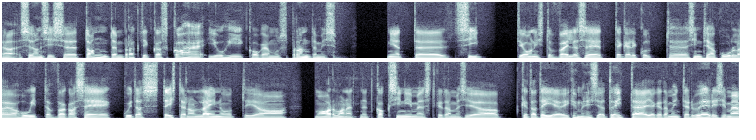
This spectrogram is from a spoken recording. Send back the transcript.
Ja see on siis äh, tandem praktikas kahe juhi kogemus Brandemis. nii et äh, siit joonistub välja see, et tegelikult äh, sind, hea kuulaja, huvitab väga see, kuidas teistel on läinud ja ma arvan, et need kaks inimest, keda me siia, keda teie õigemini siia tõite ja keda me intervjueerisime,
